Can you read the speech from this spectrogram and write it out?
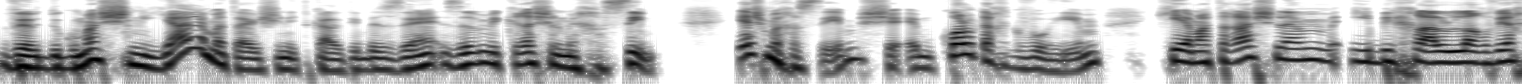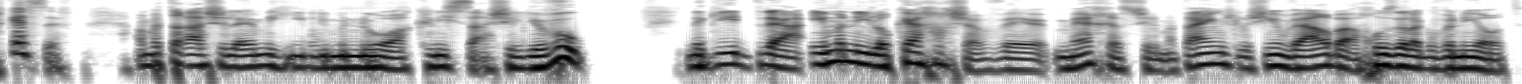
ודוגמה שנייה למתי שנתקלתי בזה, זה במקרה של מכסים. יש מכסים שהם כל כך גבוהים, כי המטרה שלהם היא בכלל לא להרוויח כסף. המטרה שלהם היא למנוע כניסה של יבוא. נגיד, אתה יודע, אם אני לוקח עכשיו אה, מכס של 234 אחוז על עגבניות,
